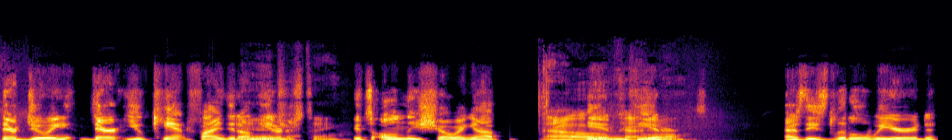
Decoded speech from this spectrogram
They're doing there. You can't find it on the internet. Interesting. It's only showing up Oh, in okay. theaters as these little weird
